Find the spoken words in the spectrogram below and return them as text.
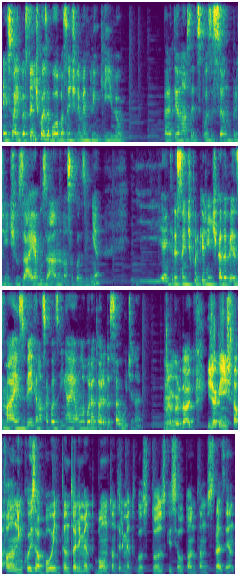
é isso aí. Bastante coisa boa, bastante alimento incrível para ter a nossa disposição para a gente usar e abusar na nossa cozinha. E é interessante porque a gente cada vez mais vê que a nossa cozinha é um laboratório da saúde, né? É verdade. E já que a gente está falando em coisa boa, em tanto alimento bom, tanto alimento gostoso que esse outono está nos trazendo,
